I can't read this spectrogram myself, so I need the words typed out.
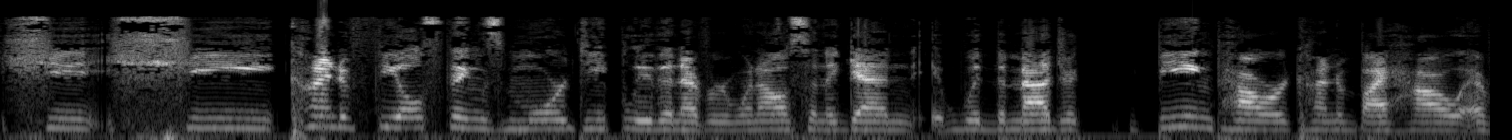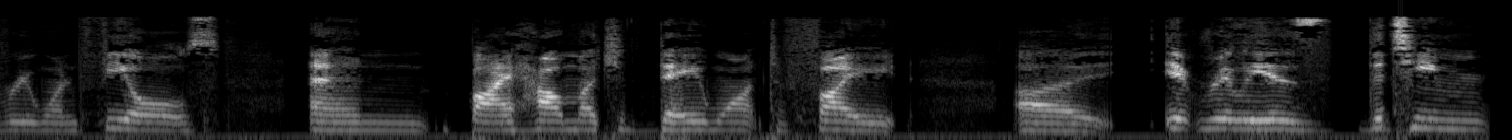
she she kind of feels things more deeply than everyone else and again with the magic being powered kind of by how everyone feels and by how much they want to fight uh, it really is the team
